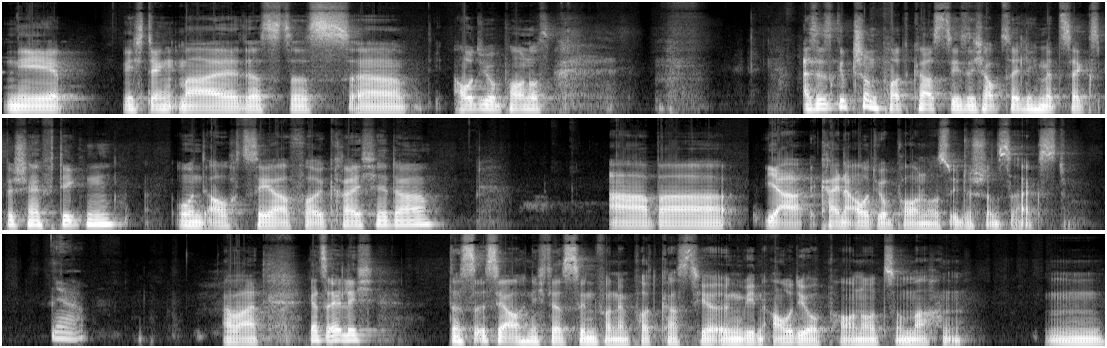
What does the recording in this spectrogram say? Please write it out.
Nee, ich denke mal, dass das äh, Audiopornos also es gibt schon Podcasts, die sich hauptsächlich mit Sex beschäftigen und auch sehr erfolgreiche da. Aber ja, keine Audiopornos, wie du schon sagst. Ja. Aber ganz ehrlich, das ist ja auch nicht der Sinn von dem Podcast hier, irgendwie ein Audioporno zu machen. Hm,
